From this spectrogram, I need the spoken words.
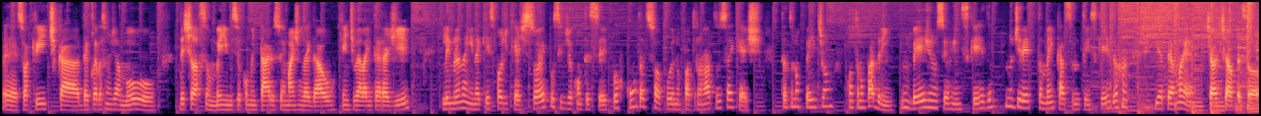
é, sua crítica, declaração de amor. Deixe lá seu meme, seu comentário, sua imagem legal, quem tiver lá interagir. Lembrando ainda que esse podcast só é possível de acontecer por conta do seu apoio no patronato do SciCash, tanto no Patreon quanto no Padrim. Um beijo no seu rim esquerdo, no direito também, caso você não tenha esquerdo, e até amanhã. Tchau, tchau, pessoal.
